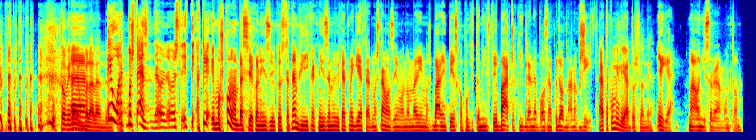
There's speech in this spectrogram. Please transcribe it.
Tomi, nagyon e, belelendő. Jó, hát most ez, de most, itt, hát én most komolyan beszélek a nézők közt, tehát nem hülyéknek nézem őket, meg érted? Most nem azért mondom, mert én most bármi pénzt kapok itt a névtől, bárcsak így lenne baznak, hogy adnának zsét. Hát akkor milliárdos lennél. Igen, már annyiszor elmondtam.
